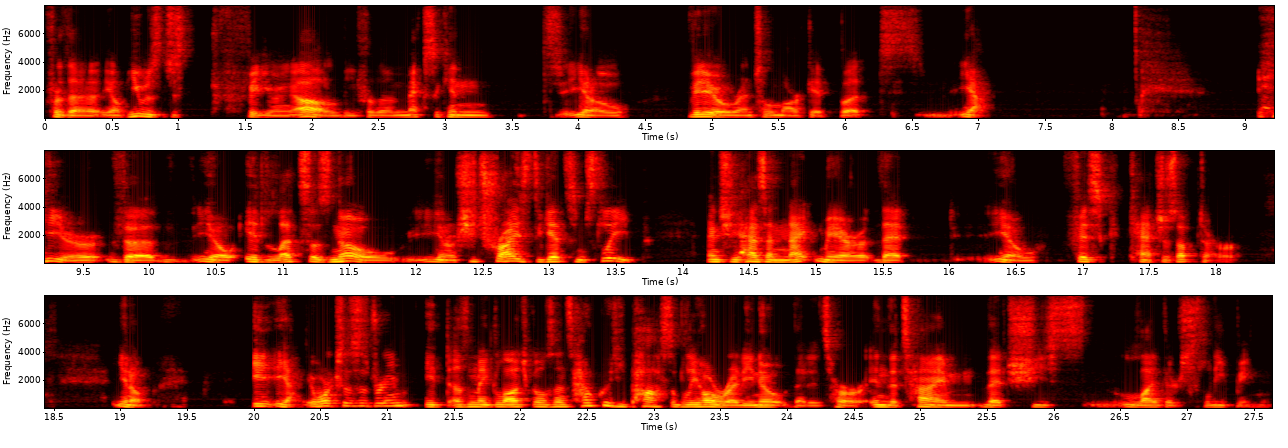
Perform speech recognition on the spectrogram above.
for the, you know, he was just figuring, oh, it'll be for the Mexican, you know, video rental market, but yeah. Here, the, you know, it lets us know, you know, she tries to get some sleep, and she has a nightmare that, you know, Fisk catches up to her. You know, it, yeah, it works as a dream. It doesn't make logical sense. How could he possibly already know that it's her in the time that she's lie there sleeping?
